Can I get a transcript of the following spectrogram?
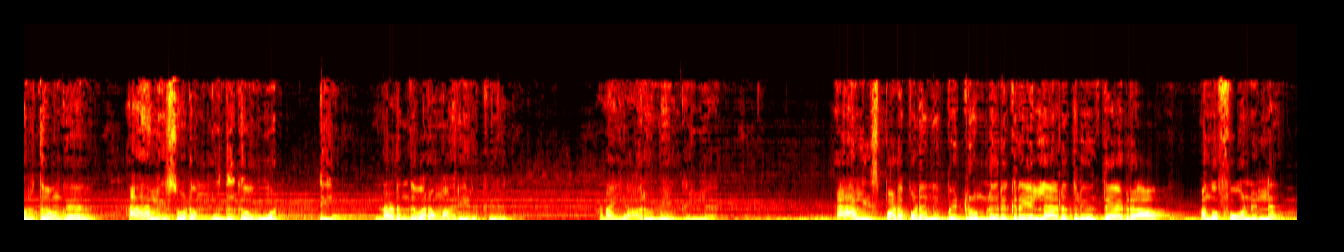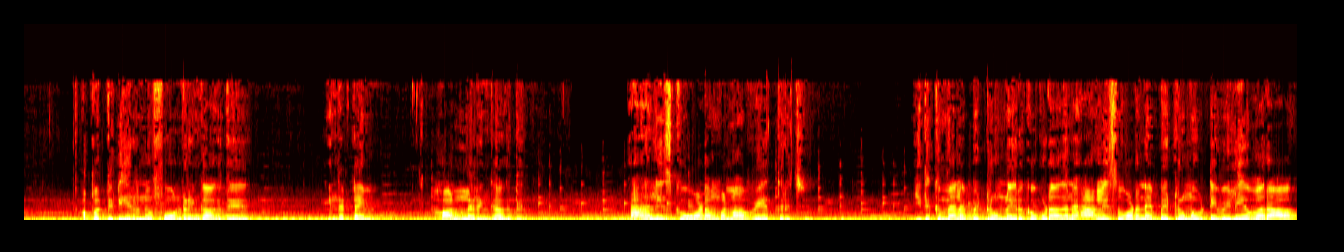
ஒருத்தவங்க ஆலிஸோட முதுக ஒட்டி நடந்து வர மாதிரி இருக்குது ஆனால் யாருமே இங்கே இல்லை. ஆலிஸ் படப்படன்னு பெட்ரூமில் இருக்கிற எல்லா இடத்துலையும் தேடுறா. அங்கே ஃபோன் இல்லை. அப்போ திடீர்னு ஃபோன் ரிங் ஆகுது. இந்த டைம் ஹாலில் ரிங் ஆகுது. ஆலிஸ்க்கு உடம்பெல்லாம் வேத்துருச்சு. இதுக்கு மேலே பெட்ரூமில் இருக்கக்கூடாதுன்னு ஆலிஸ் உடனே பெட்ரூமை விட்டு வெளியே வரா.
